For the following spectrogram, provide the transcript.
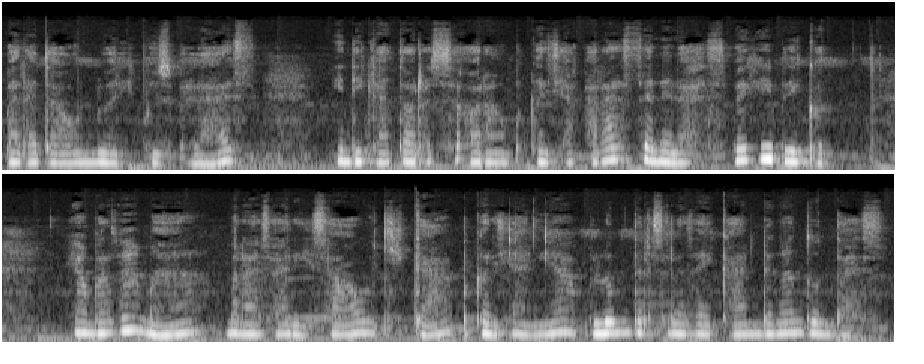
pada tahun 2011, indikator seorang pekerja keras adalah sebagai berikut. Yang pertama, merasa risau jika pekerjaannya belum terselesaikan dengan tuntas.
